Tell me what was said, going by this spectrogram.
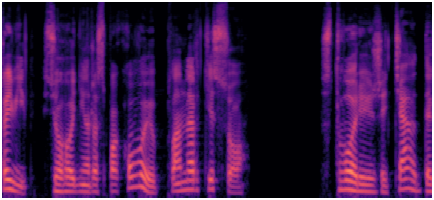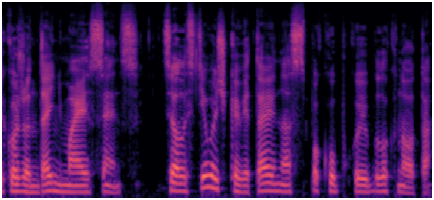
Привіт! Сьогодні розпаковую планер Тісо. Створюю життя, де кожен день має сенс. Ця листівочка вітає нас з покупкою блокнота.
